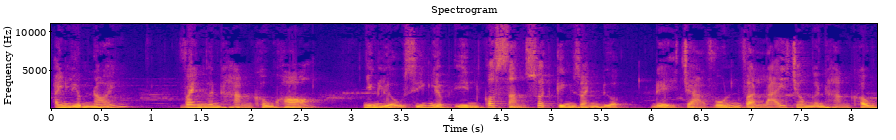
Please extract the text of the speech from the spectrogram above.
Anh Liêm nói, vay ngân hàng không khó, nhưng liệu xí nghiệp in có sản xuất kinh doanh được để trả vốn và lãi cho ngân hàng không?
